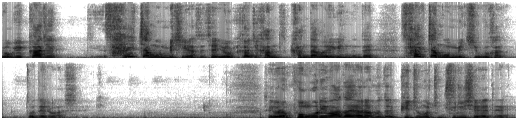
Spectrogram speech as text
여기까지 살짝 못 미치게 갔어요. 제가 여기까지 간, 간다고 얘기했는데 살짝 못 미치고 가- 또 내려왔어요. 이런 봉우리마다 여러분들이 비중을 좀 줄이셔야 돼.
